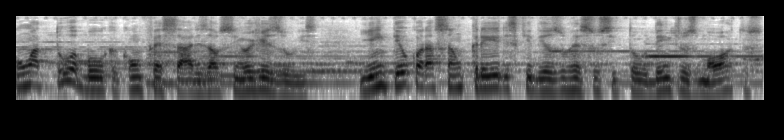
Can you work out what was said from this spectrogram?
com a tua boca confessares ao Senhor Jesus e em teu coração creres que Deus o ressuscitou dentre os mortos,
